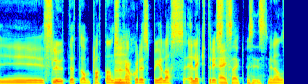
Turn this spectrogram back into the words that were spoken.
I slutet av plattan så Mm. kanske det spelas elektriskt. Exakt, precis. Medan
